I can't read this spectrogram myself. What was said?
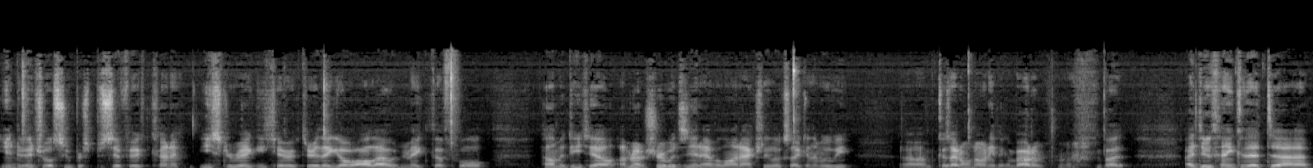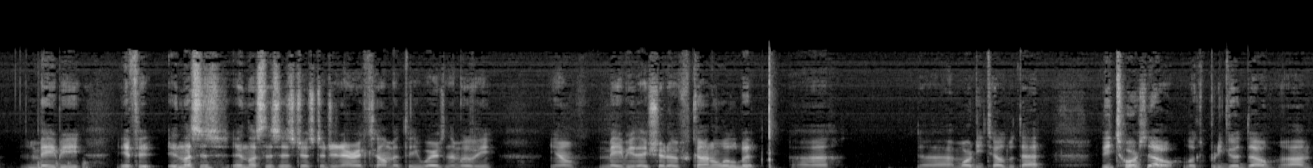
individual super specific kind of Easter eggy character. They go all out and make the full helmet detail. I'm not sure what Zin Avalon actually looks like in the movie because um, I don't know anything about him, but I do think that uh, maybe if it unless this unless this is just a generic helmet that he wears in the movie, you know, maybe they should have gone a little bit uh, uh, more detailed with that. The torso looks pretty good though. Um,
